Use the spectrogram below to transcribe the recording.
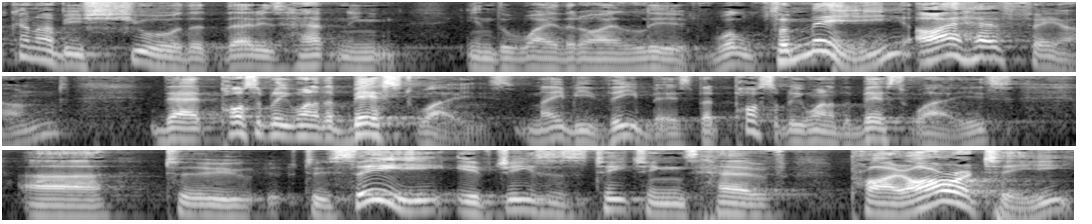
can I be sure that that is happening in the way that I live? Well, for me, I have found that possibly one of the best ways, maybe the best, but possibly one of the best ways uh, to, to see if Jesus' teachings have priority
